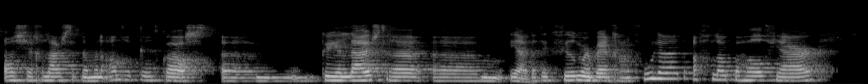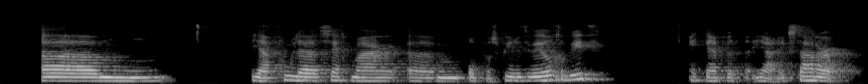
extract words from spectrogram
als je geluisterd naar mijn andere podcast, um, kun je luisteren um, ja, dat ik veel meer ben gaan voelen het afgelopen half jaar. Um, ja, voelen zeg maar op spiritueel gebied. Ik, heb, ja, ik sta er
